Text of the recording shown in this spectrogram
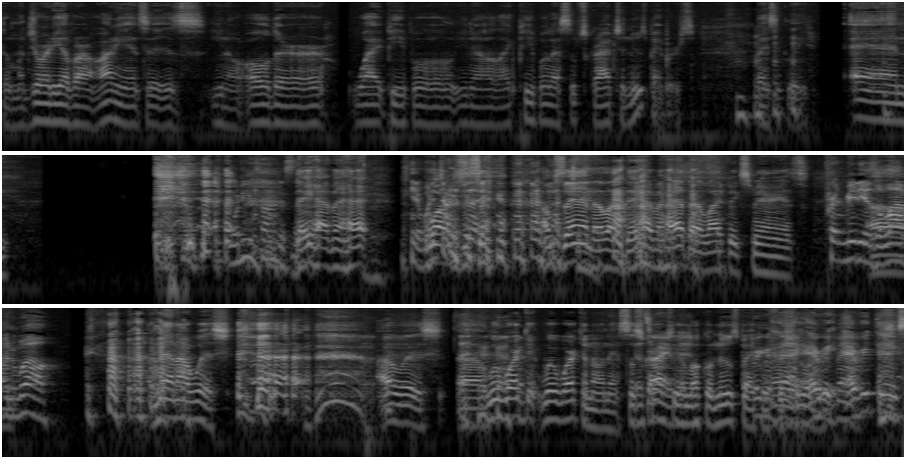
the majority of our audience is you know older white people you know like people that subscribe to newspapers basically. And What are you trying to say? they haven't had yeah what well, are you I'm trying to say? saying I'm saying that like they haven't had that life experience. Print media is alive Um, and well Man, I wish. I wish. Uh, we're working. We're working on it. Subscribe right, to your man. local newspaper. Bring it for back. Sure. every back. everything's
